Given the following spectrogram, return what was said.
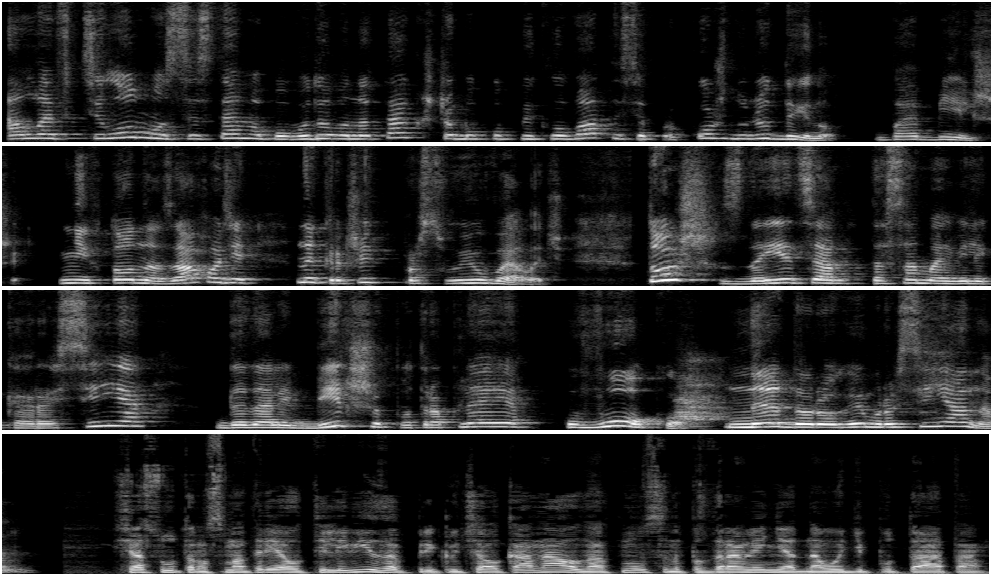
Але в цілому система побудована так, щоб попіклуватися про кожну людину, ба більше ніхто на заході не кричить про свою велич. Тож, здається, та сама Велика Росія дедалі більше потрапляє в око недорогим росіянам. Сейчас утром смотрел телевизор, переключал канал, наткнулся на поздравление одного депутата.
